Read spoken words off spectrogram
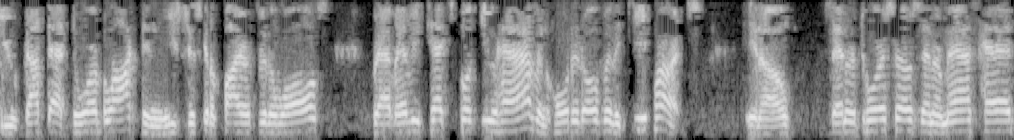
you've got that door blocked and he's just going to fire through the walls. Grab every textbook you have and hold it over the key parts. You know, center torso, center mass, head.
